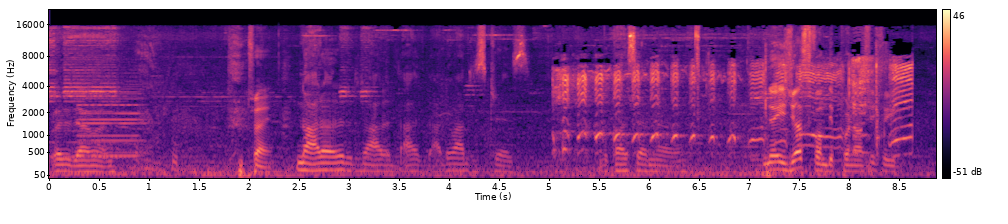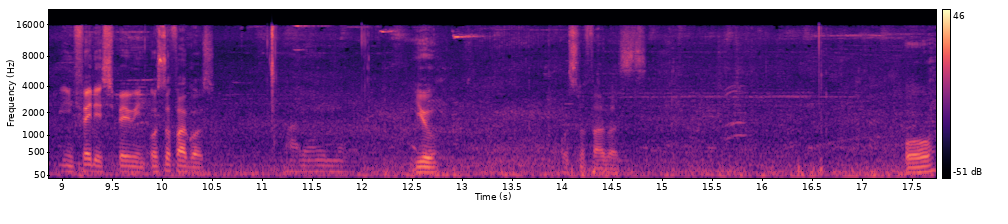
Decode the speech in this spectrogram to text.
What is that man? Try. No, I don't. I, I, I don't want to stress because um, uh, You know, it's just from the pronunciation you infer the spelling esophagus. I don't know. You. Esophagus. O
